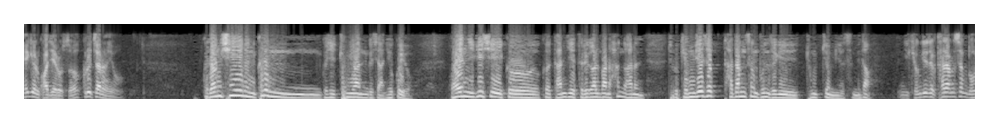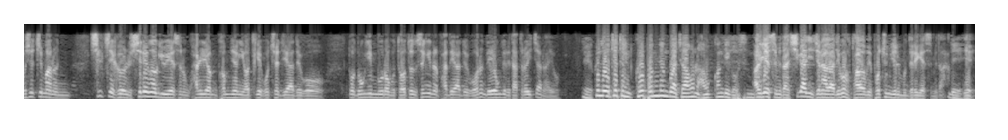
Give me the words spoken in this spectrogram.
해결 과제로서 그렇잖아요. 그 당시에는 그런 것이 중요한 것이 아니었고요. 과연 이것이 그, 그 단지에 들어갈 만한가 하는 주로 경제적 타당성 분석이 중점이었습니다. 이 경제적 타당성도 하셨지만은 실제 그걸 실행하기 위해서는 관련 법령이 어떻게 고쳐져야 되고 또 농림부로부터 어떤 승인을 받아야 되고 하는 내용들이 다 들어있잖아요. 예, 근데 어쨌든 그 법령과 저하고는 아무 관계가 없습니다. 알겠습니다. 시간이 지나가지고 다음에 보충 질문 드리겠습니다. 네. 예.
